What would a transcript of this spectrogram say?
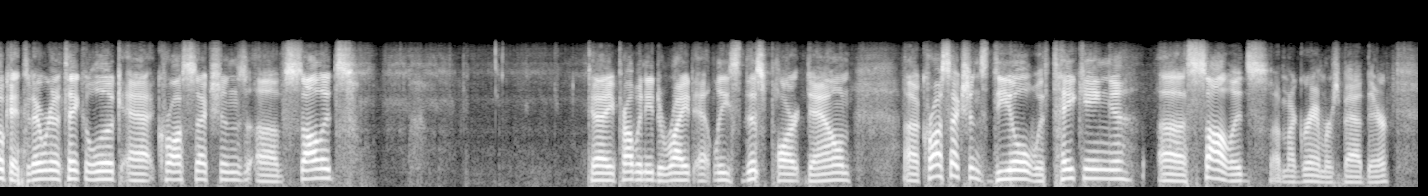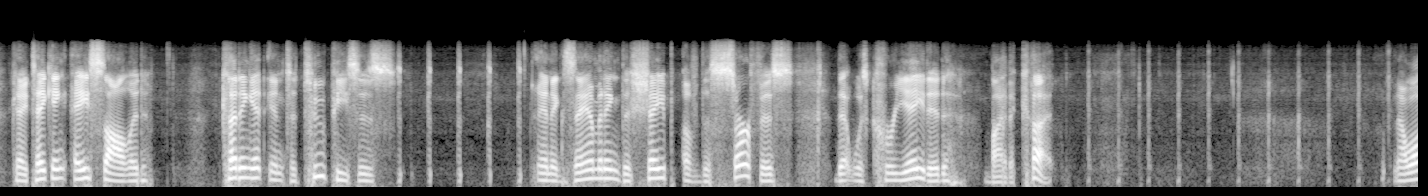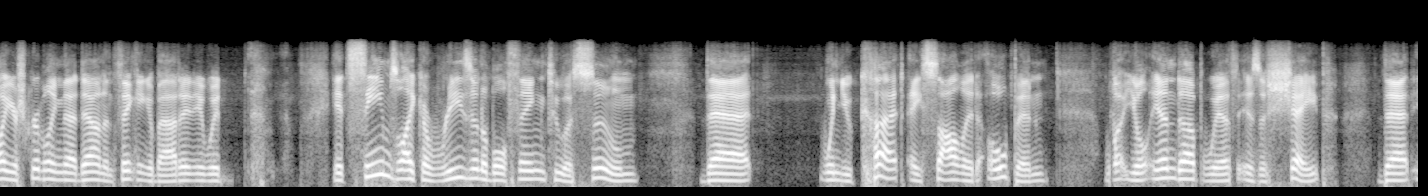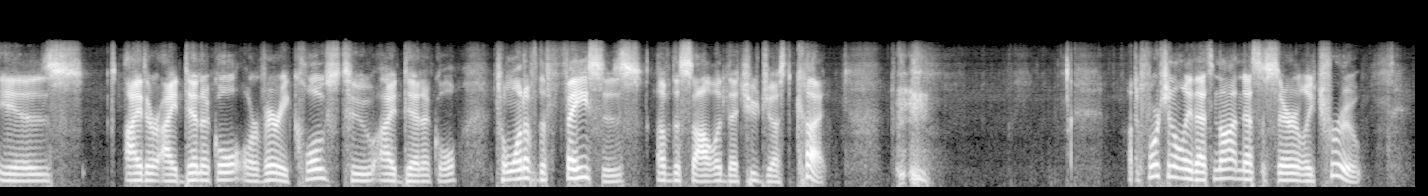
Okay, today we're going to take a look at cross sections of solids. Okay, you probably need to write at least this part down. Uh, cross sections deal with taking uh, solids, uh, my grammar's bad there. Okay, taking a solid, cutting it into two pieces, and examining the shape of the surface that was created by the cut. Now, while you're scribbling that down and thinking about it, it would it seems like a reasonable thing to assume that when you cut a solid open, what you'll end up with is a shape that is either identical or very close to identical to one of the faces of the solid that you just cut. Unfortunately, that's not necessarily true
